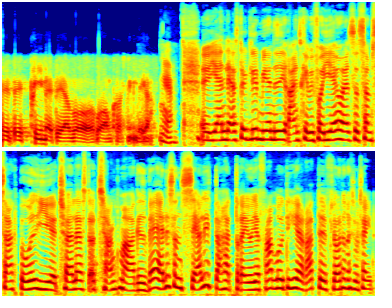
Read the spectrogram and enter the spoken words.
det, det er primært der, hvor, hvor omkostningen ligger. Ja. Øh, Jan, lad os dykke lidt mere ned i regnskabet, for I er jo altså som sagt både i øh, tørlast og tankmarkedet. Hvad er det sådan særligt, der har drevet jer frem mod det her ret flotte resultat?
